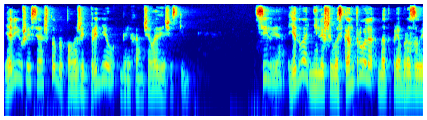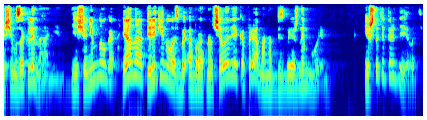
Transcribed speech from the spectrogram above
явившийся, чтобы положить предел грехам человеческим. Сильвия едва не лишилась контроля над преобразующим заклинанием. Еще немного, и она перекинулась бы обратно в человека прямо над безбрежным морем. И что теперь делать?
